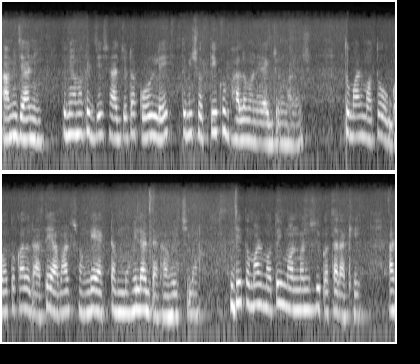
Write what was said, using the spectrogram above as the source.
আমি জানি, তুমি আমাকে যে সাহায্যটা করলে, তুমি সত্যিই খুব ভালো মনের একজন মানুষ। তোমার মতো গতকাল রাতে আমার সঙ্গে একটা মহিলার দেখা হয়েছিল, যে তোমার মতোই মন মানসিকতা রাখে। আর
